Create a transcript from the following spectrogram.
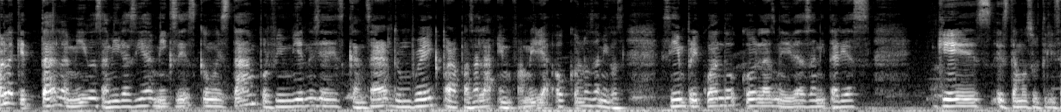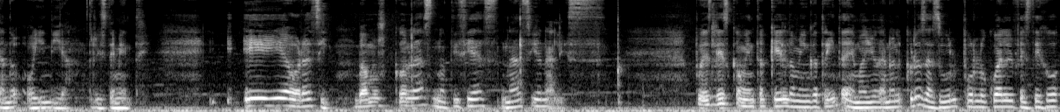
Hola, ¿qué tal amigos, amigas y amixes? ¿Cómo están? Por fin viernes y a descansar de un break para pasarla en familia o con los amigos, siempre y cuando con las medidas sanitarias que estamos utilizando hoy en día, tristemente. Y ahora sí, vamos con las noticias nacionales. Pues les comento que el domingo 30 de mayo ganó el Cruz Azul, por lo cual el festejo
